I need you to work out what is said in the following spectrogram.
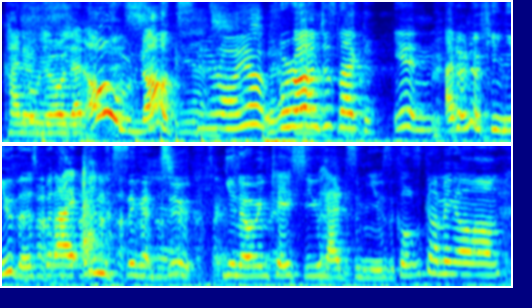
kind of know that. Oh, Knox! Yeah. For I'm just like, Ian, I don't know if you knew this, but I am a singer too. You know, in case you had some musicals coming along.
